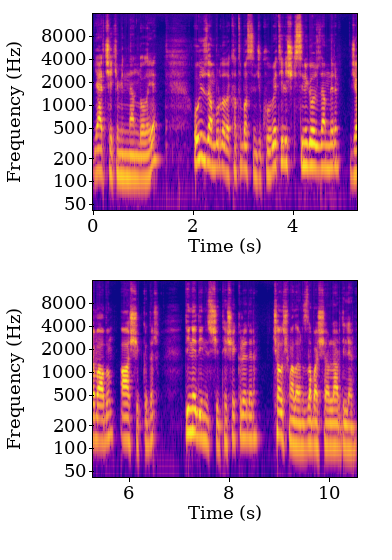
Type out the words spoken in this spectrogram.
yer çekiminden dolayı. O yüzden burada da katı basıncı kuvvet ilişkisini gözlemlerim. Cevabım A şıkkıdır. Dinlediğiniz için teşekkür ederim. Çalışmalarınızda başarılar dilerim.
